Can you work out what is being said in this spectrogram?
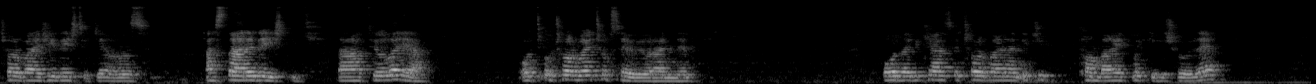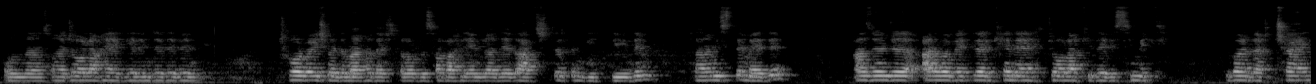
Çorbayı şeyde içtik yalnız. Hastanede içtik. Dağıtıyorlar ya. O, o çorbayı çok seviyor annem. Orada bir kase çorbayla iki tombak ekmek gibi şöyle. Ondan sonra Corlak'a gelince de ben çorba içmedim arkadaşlar. Orada sabahleyin biraz evde atıştırdım gittiydim. Canım istemedi. Az önce araba beklerken Corlak'ta bir simit, bir bardak çay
